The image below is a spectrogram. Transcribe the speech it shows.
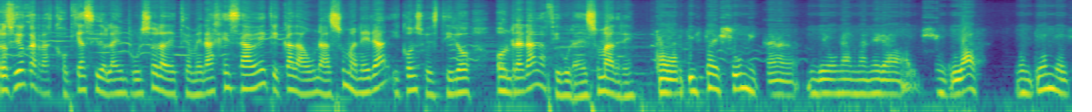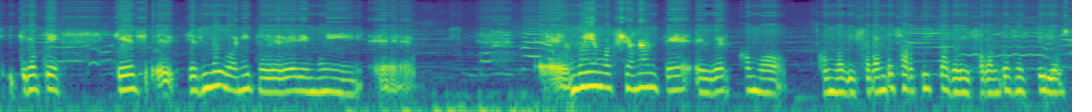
Rocío Carrasco, que ha sido la impulsora de este homenaje, sabe que cada una a su manera y con su estilo honrará la figura de su madre. Cada artista es única de una manera singular, ¿me entiendes? Y creo que, que, es, eh, que es muy bonito de ver y muy, eh, eh, muy emocionante el ver cómo como diferentes artistas de diferentes estilos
